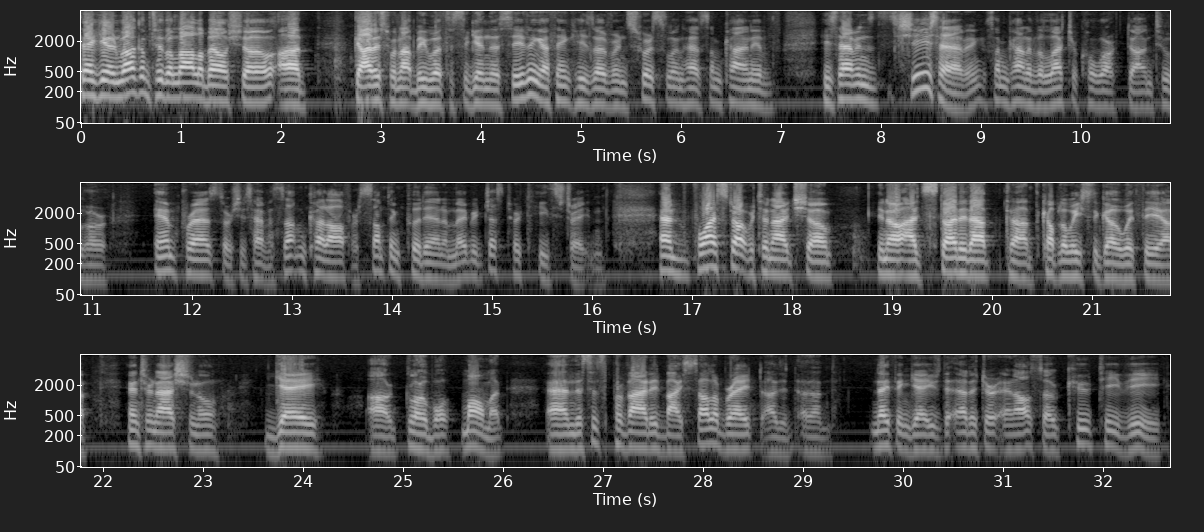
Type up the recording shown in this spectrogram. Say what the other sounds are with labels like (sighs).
Thank you, and welcome to the Lalabelle Show. Uh, Goddess will not be with us again this evening. I think he's over in Switzerland, has some kind of, he's having, she's having some kind of electrical work done to her impress, or she's having something cut off or something put in, or maybe just her teeth straightened. And before I start with tonight's show, you know, I started out uh, a couple of weeks ago with the uh, International Gay uh, Global Moment. And this is provided by Celebrate, uh, uh, Nathan Gage, the editor, and also QTV,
